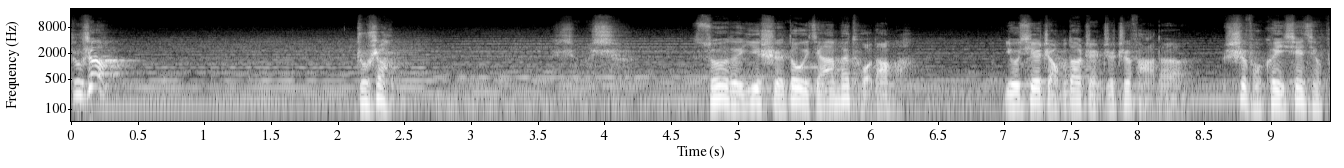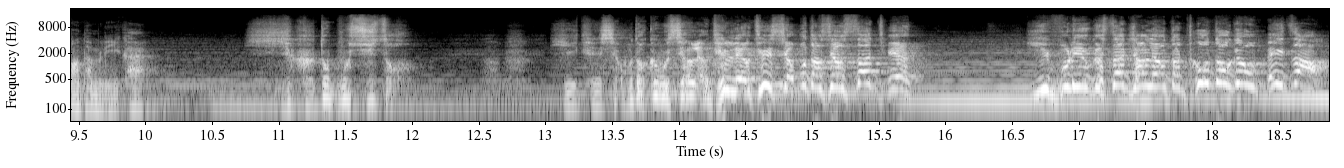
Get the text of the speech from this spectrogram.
主上，主上，什么事？所有的仪式都已经安排妥当了，有些找不到诊治之法的，是否可以先行放他们离开？一个都不许走！一天想不到给我想两天，两天想不到想三天。衣服里有个三长两短，通通给我陪葬！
